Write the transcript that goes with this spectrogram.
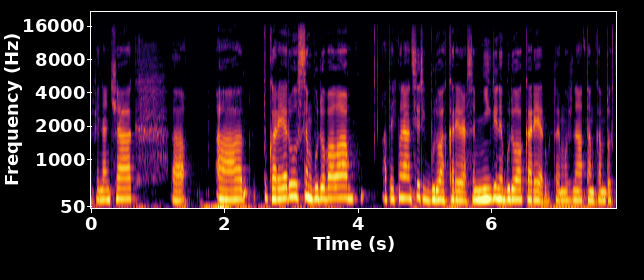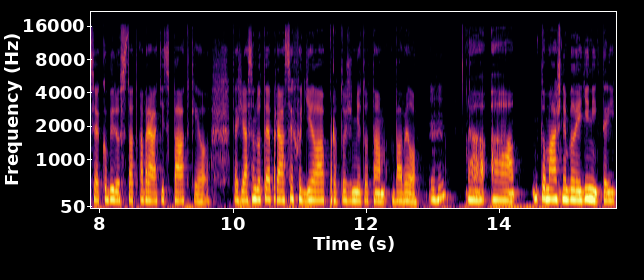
finančák a tu kariéru jsem budovala a teď nám si říct budovat kariéru. Já jsem nikdy nebudoval kariéru. To je možná tam, kam to chci jakoby dostat a vrátit zpátky. Jo. Takže já jsem do té práce chodila, protože mě to tam bavilo. Mm-hmm. A, a Tomáš nebyl jediný, který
